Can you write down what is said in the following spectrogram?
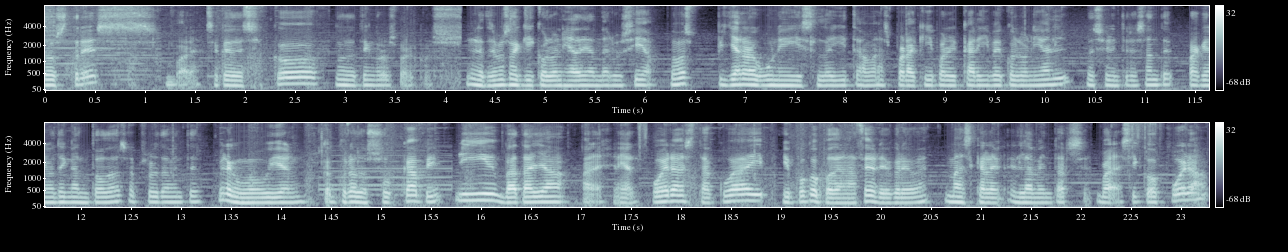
Dos, tres... Vale, se queda de Sikov, donde tengo los barcos. Mira, tenemos aquí colonia de Andalucía. Vamos pillar alguna islita más por aquí, por el Caribe colonial. Puede ser interesante, para que no tengan todas, absolutamente. Mira cómo bien capturado su capi. Y batalla, vale, genial. Fuera está Quai y poco pueden hacer, yo creo, ¿eh? Más que lamentarse. Vale, Sico fuera.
